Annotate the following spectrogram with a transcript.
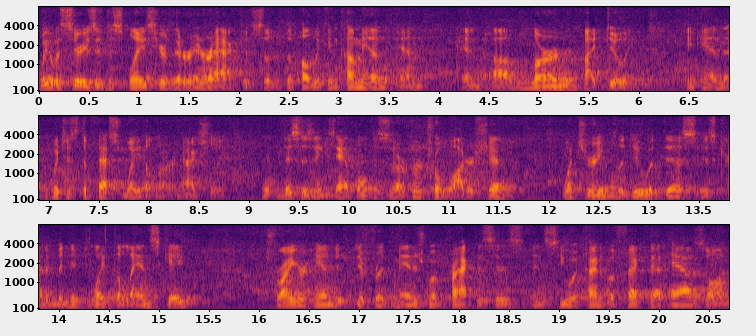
We have a series of displays here that are interactive so that the public can come in and, and uh, learn by doing, and which is the best way to learn actually. This is an example, this is our virtual watershed. What you're able to do with this is kind of manipulate the landscape, try your hand at different management practices and see what kind of effect that has on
